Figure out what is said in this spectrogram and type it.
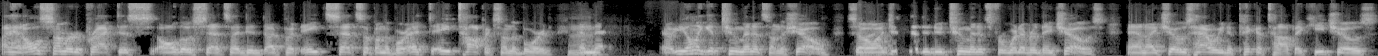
I had all summer to practice all those sets. I did. I put eight sets up on the board, eight- eight topics on the board, hmm. and then you only get two minutes on the show. So I just had to do two minutes for whatever they chose. And I chose Howie to pick a topic. He chose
